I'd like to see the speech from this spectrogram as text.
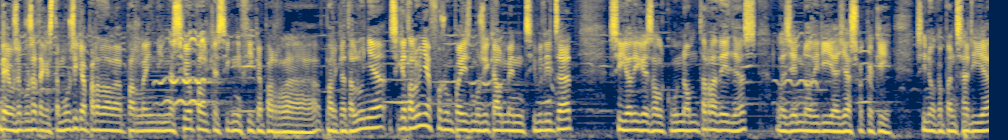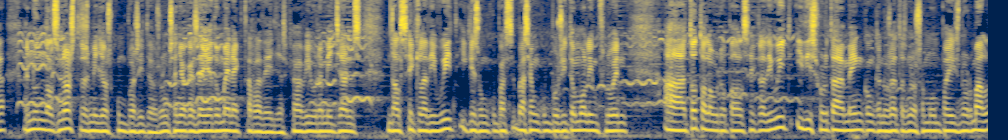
Bé, us he posat aquesta música per, de la, per la indignació, pel que significa per, uh, per Catalunya. Si Catalunya fos un país musicalment civilitzat, si jo digués el cognom Tarradellas, la gent no diria ja sóc aquí, sinó que pensaria en un dels nostres millors compositors, un senyor que es deia Domènec Tarradellas, que va viure a mitjans del segle XVIII i que és un, va ser un compositor molt influent a tota l'Europa del segle XVIII i dissortadament, com que nosaltres no som un país normal,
